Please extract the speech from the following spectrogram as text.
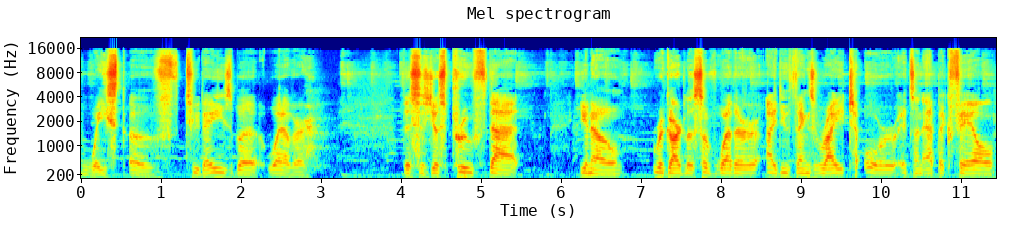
waste of two days, but whatever. This is just proof that, you know, regardless of whether I do things right or it's an epic fail,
